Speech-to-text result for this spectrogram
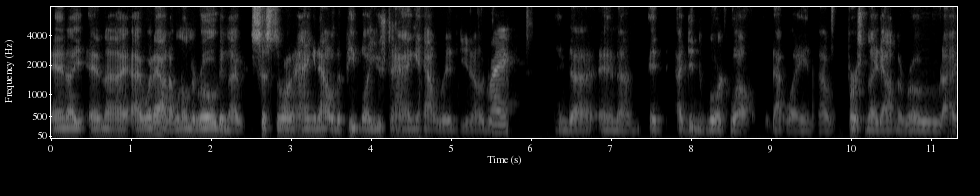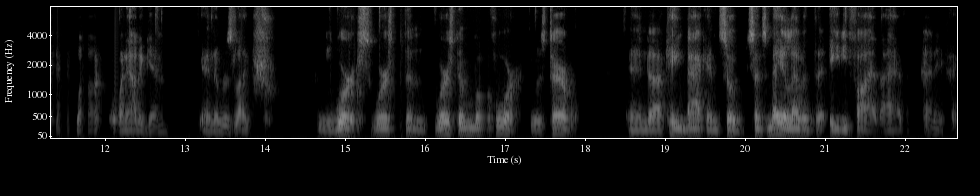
and I and I, I went out. I went on the road, and I insisted on hanging out with the people I used to hang out with. You know, right. And uh, and um, it I didn't work well that way. And uh, first night out on the road, I went out again, and it was like it was worse, worse than worse than before. It was terrible, and uh, came back. And so since May 11th, 85, I haven't had anything.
